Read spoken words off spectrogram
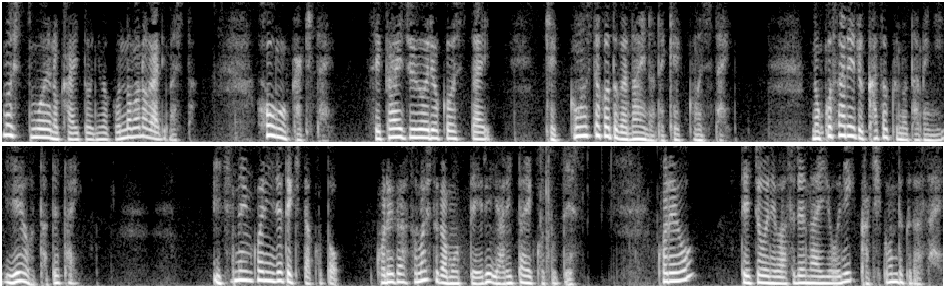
の質問への回答にはこんなものがありました。本を書きたい。世界中を旅行したい。結婚したことがないので結婚したい。残される家族のために家を建てたい。一年後に出てきたこと。これがその人が持っているやりたいことです。これを手帳に忘れないように書き込んでください。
